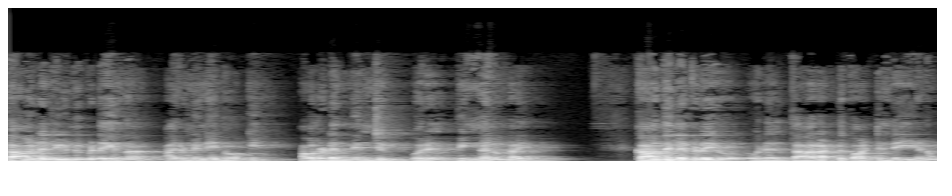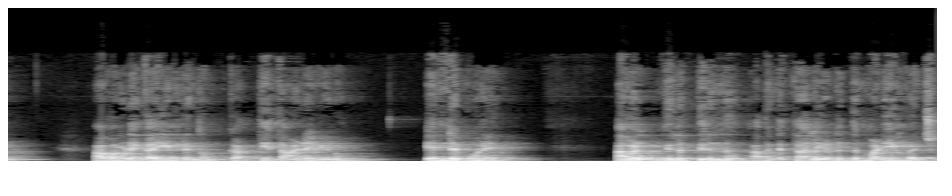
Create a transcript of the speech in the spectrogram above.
താഴെ വീണു പിടയുന്ന അരുണിനെ നോക്കി അവളുടെ നെഞ്ചിൽ ഒരു വിങ്ങലുണ്ടായി. കാതിലെവിടെയോ ഒരു താരാട്ട് പാട്ടിന്റെ ഈണം. അവളുടെ കയ്യിൽ നിന്നും കത്തി താഴെ വീണു. എന്റെ മോനെ അവൾ നിലത്തിരുന്ന് അവന്റെ തലയെടുത്ത് മടിയിൽ വെച്ചു.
